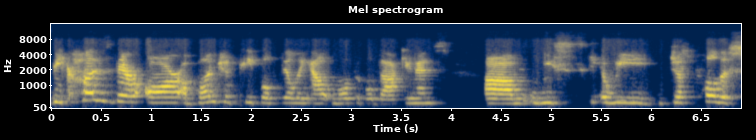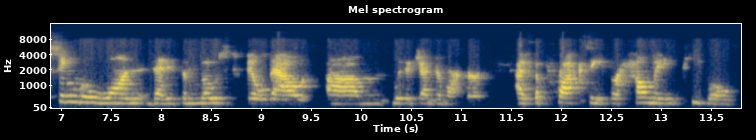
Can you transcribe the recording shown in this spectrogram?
because there are a bunch of people filling out multiple documents. Um, we we just pulled a single one that is the most filled out with a gender marker as the proxy for how many people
